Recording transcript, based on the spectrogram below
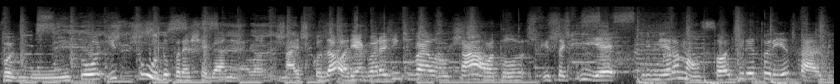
foi muito estudo para chegar nela, mas ficou da hora. E agora a gente vai lançar, ó, tô, isso aqui é primeira mão, só a diretoria sabe.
